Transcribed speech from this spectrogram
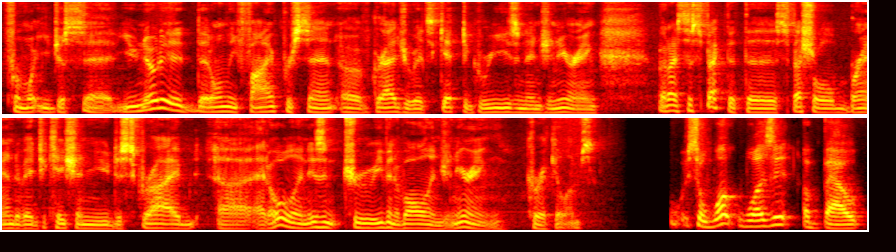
from what you just said. You noted that only 5% of graduates get degrees in engineering, but I suspect that the special brand of education you described uh, at Olin isn't true even of all engineering curriculums. So, what was it about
